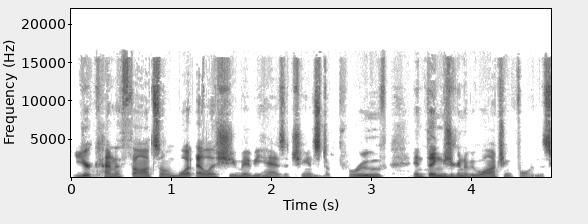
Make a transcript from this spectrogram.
Your kind of thoughts on what LSU maybe has a chance to prove and things you're going to be watching for in this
